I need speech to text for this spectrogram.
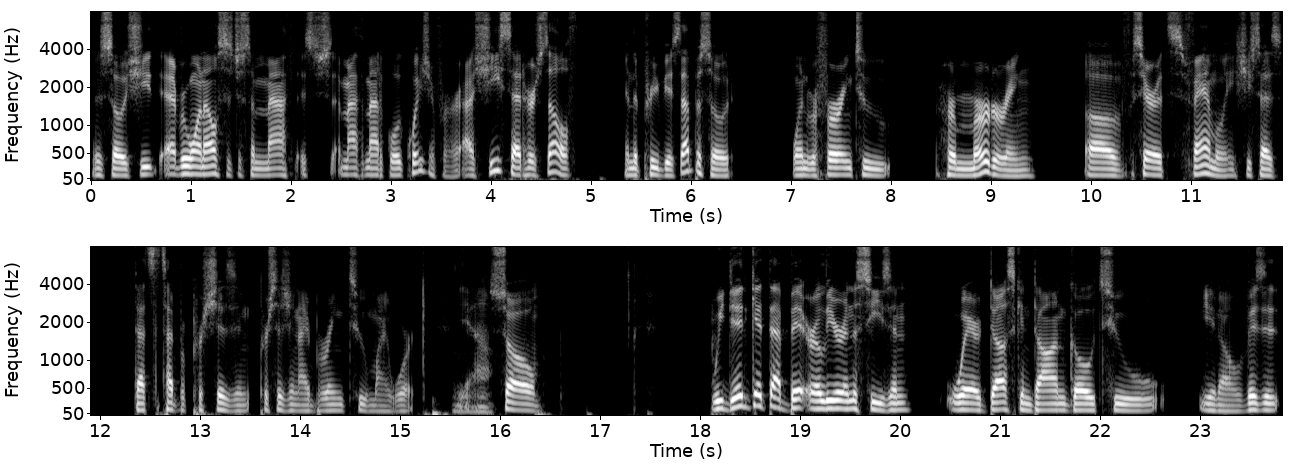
And so she, everyone else is just a math. It's just a mathematical equation for her, as she said herself in the previous episode when referring to her murdering of Sarah's family. She says, "That's the type of precision precision I bring to my work." yeah. So we did get that bit earlier in the season where Dusk and Dawn go to, you know, visit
